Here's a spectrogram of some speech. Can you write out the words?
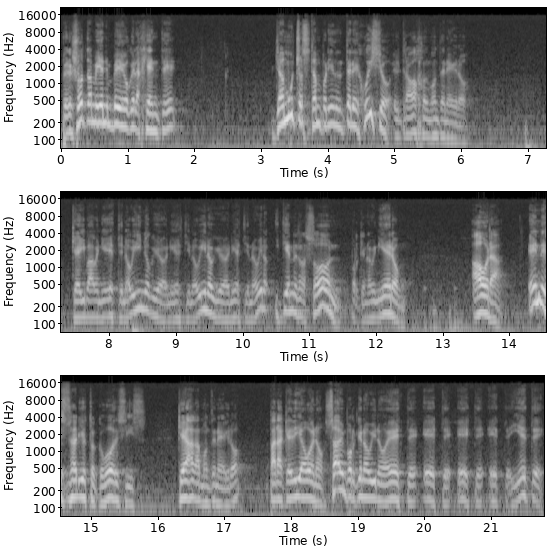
Pero yo también veo que la gente, ya muchos están poniendo en tela de juicio el trabajo de Montenegro. Que ahí va a venir este y no vino, que iba a venir este y no vino, que iba a venir este y no vino. Y tienen razón, porque no vinieron. Ahora, es necesario esto que vos decís, que haga Montenegro, para que diga, bueno, ¿saben por qué no vino este, este, este, este y este?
